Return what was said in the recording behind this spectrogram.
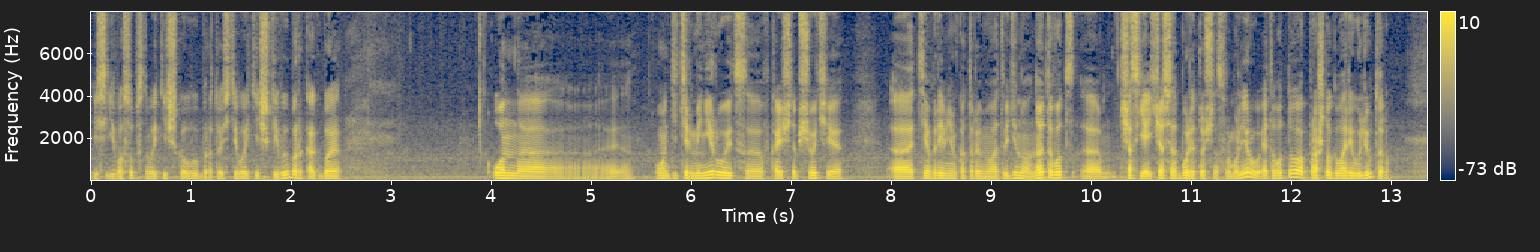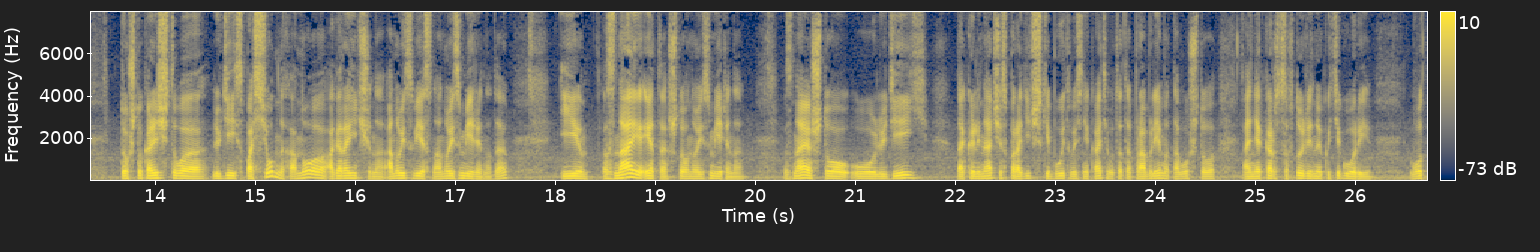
его собственного этического выбора. То есть его этический выбор как бы он, э, он детерминируется в конечном счете э, тем временем, которое ему отведено. Но это вот, э, сейчас, я, сейчас я более точно сформулирую, это вот то, про что говорил Лютер, то, что количество людей спасенных, оно ограничено, оно известно, оно измерено, да. И зная это, что оно измерено, зная, что у людей так или иначе спорадически будет возникать вот эта проблема того, что они окажутся в той или иной категории. Вот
